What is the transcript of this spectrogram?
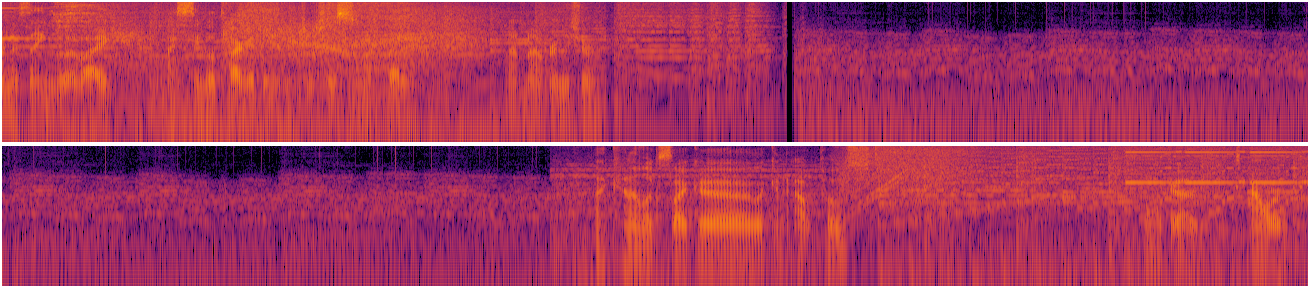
One of the things that like my single target damage is just so much better. I'm not really sure. That kind of looks like a like an outpost, like a tower.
